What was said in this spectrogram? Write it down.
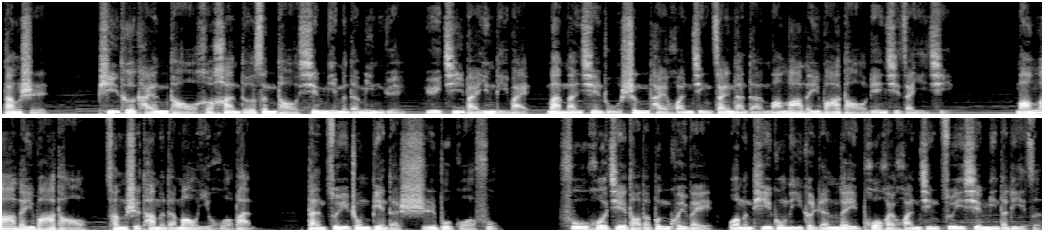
当时。皮特凯恩岛和汉德森岛先民们的命运与几百英里外慢慢陷入生态环境灾难的芒阿雷瓦岛联系在一起。芒阿雷瓦岛曾是他们的贸易伙伴，但最终变得食不果腹。复活节岛的崩溃为我们提供了一个人类破坏环境最鲜明的例子。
